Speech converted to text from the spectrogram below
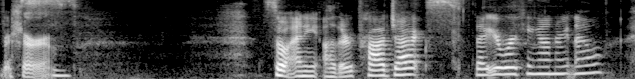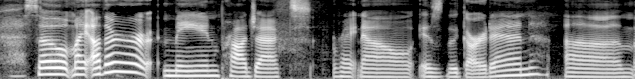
for sure. so any other projects that you're working on right now So my other main project right now is the garden. Um,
